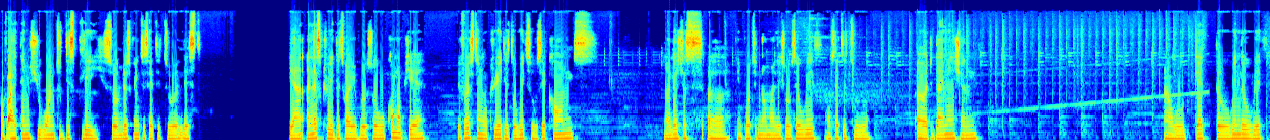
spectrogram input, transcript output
of items you want to display. So I'm just going to set it to a list. Yeah and let's create this variable. So we'll come up here. The first thing we'll create is the width so we'll say cons now let's just uh, import it normally. So we'll say width. I'll set it to uh, the dimension. I will get the window width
